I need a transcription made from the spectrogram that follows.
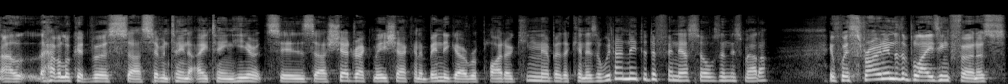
Uh, have a look at verse uh, 17 to 18 here. It says, uh, Shadrach, Meshach, and Abednego replied, O King Nebuchadnezzar, we don't need to defend ourselves in this matter. If we're thrown into the blazing furnace,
